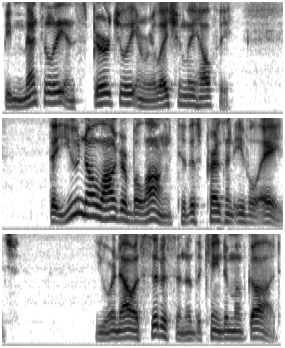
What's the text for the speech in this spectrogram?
be mentally and spiritually and relationally healthy, that you no longer belong to this present evil age. You are now a citizen of the kingdom of God.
